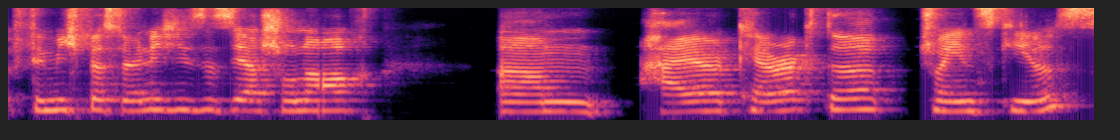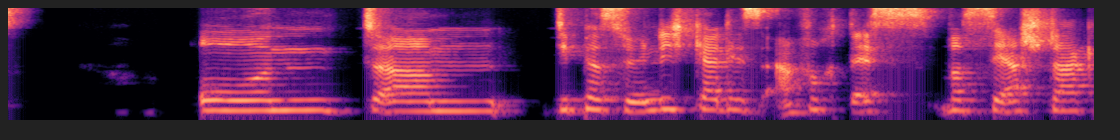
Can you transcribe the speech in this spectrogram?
für mich persönlich ist es ja schon auch ähm, Higher Character, Train Skills. Und ähm, die Persönlichkeit ist einfach das, was sehr stark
